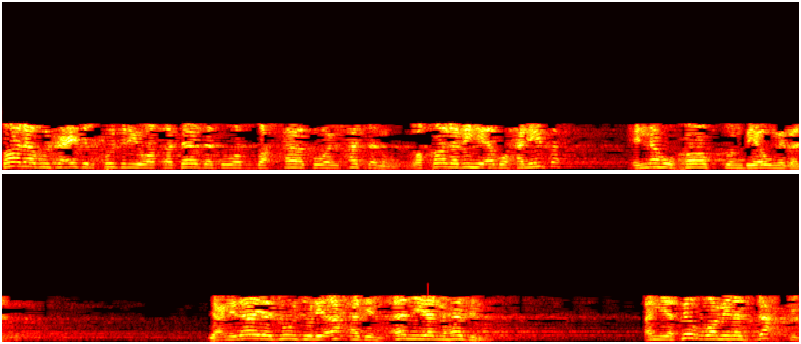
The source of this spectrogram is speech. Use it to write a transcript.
قال أبو سعيد الخدري وقتادة والضحاك والحسن وقال به أبو حنيفة إنه خاص بيوم بدر. يعني لا يجوز لأحد أن ينهزم أن يفر من الزحف.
